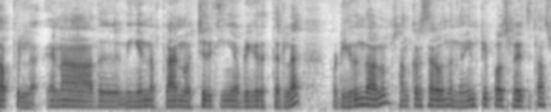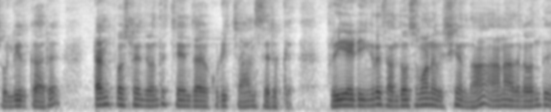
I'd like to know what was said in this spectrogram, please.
தப்பு இல்லை ஏன்னா அது நீங்கள் என்ன பிளான் வச்சுருக்கீங்க அப்படிங்கிறது தெரில பட் இருந்தாலும் சங்கர் சார் வந்து 90% பர்சன்டேஜ் தான் சொல்லியிருக்காரு. டென் பர்சன்டேஜ் வந்து சேஞ்ச் ஆகக்கூடிய சான்ஸ் இருக்குது ஃப்ரீ ஐடிங்கிறது சந்தோஷமான விஷயந்தான் ஆனால் அதில் வந்து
